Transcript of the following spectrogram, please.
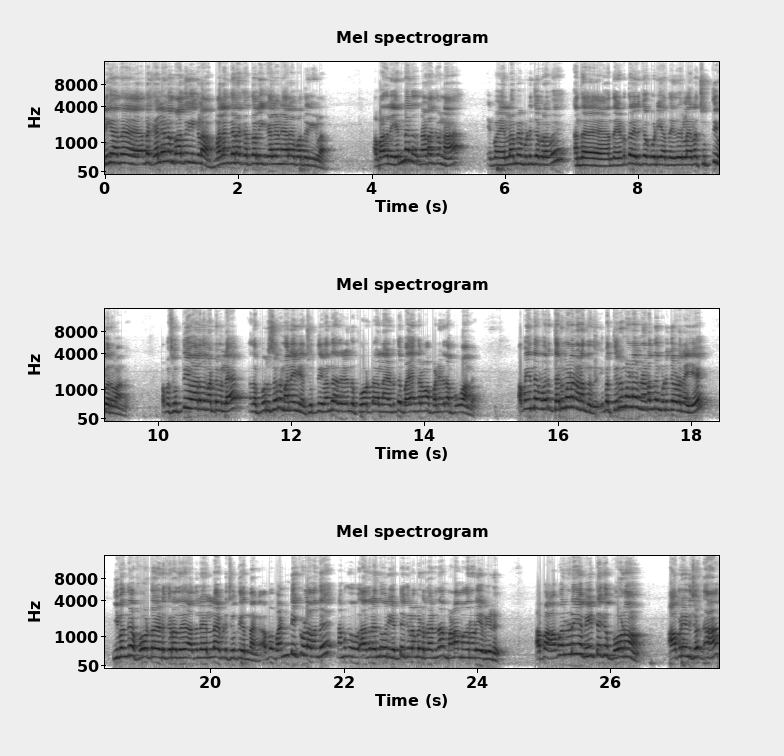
நீங்கள் அந்த அந்த கல்யாணம் பார்த்துருக்கீங்களா? மலங்கர கத்தோலிக் கல்யாணம் யாராவது பார்த்துருக்கீங்களா? அப்போ அதில் என்ன நடக்கும்னா இப்போ எல்லாமே முடிஞ்ச பிறகு அந்த அந்த இடத்துல இருக்கக்கூடிய அந்த இதுகளெல்லாம் சுற்றி வருவாங்க. அப்போ சுற்றி வர்றது மட்டும் இல்லை அந்த புருஷனும் மனைவியும் சுற்றி வந்து அதுலேருந்து ஃபோட்டோ எல்லாம் எடுத்து பயங்கரமாக பண்ணிட்டு தான் போவாங்க. அப்போ இந்த ஒரு திருமணம் நடந்தது. இப்போ திருமணம் நடந்து முடிஞ்ச உடனேயே இவங்க ஃபோட்டோ எடுக்கிறது அதில் எல்லாம் இப்படி சுற்றி இருந்தாங்க. அப்போ வண்டிக்குள்ளே வந்து நமக்கு அதுலேருந்து ஒரு எட்டு கிலோமீட்டர் தாண்டி தான் மணமகனுடைய வீடு. அப்போ அவனுடைய வீட்டுக்கு போனோம் அப்படின்னு சொன்னால்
